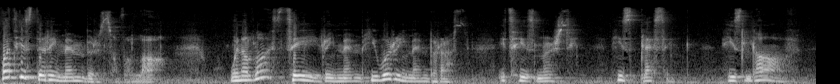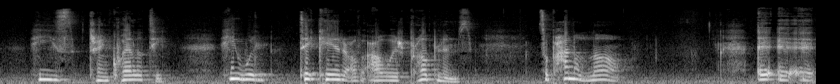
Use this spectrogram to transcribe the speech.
What is the remembrance of Allah? When Allah say remember, He will remember us. It's His mercy, His blessing, His love, His tranquility. He will take care of our problems. Subhanallah. Uh, uh, uh,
